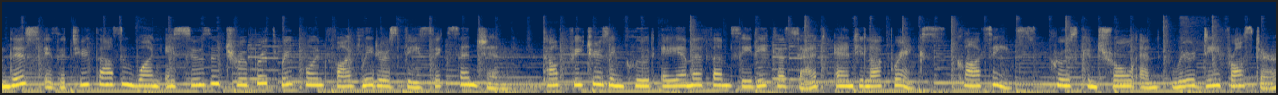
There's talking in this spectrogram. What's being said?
This is a 2001 Isuzu Trooper 3.5 liters V6 engine. Top features include AM-FM CD cassette, anti-lock brakes, cloth seats, cruise control and rear defroster.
